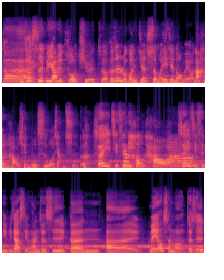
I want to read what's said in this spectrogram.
对，你就势必要去做抉择。可是如果你今天什么意见都没有，那很好，全部吃我想吃的，所以其这实你。样很好啊。所以其实你比较喜欢就是跟呃没有什么就是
